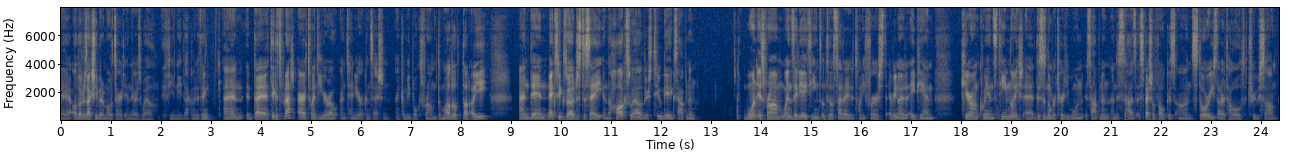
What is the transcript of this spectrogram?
Uh, although there's actually a bit of Mozart in there as well, if you need that kind of thing. And the tickets for that are 20 euro and 10 euro concession and can be booked from themodel.ie. And then next week as well, just to say, in the Hawk's Well, there's two gigs happening. One is from Wednesday the 18th until Saturday the 21st, every night at 8 pm. Kieran Quinn's Team Night. Uh, this is number 31 is happening, and this has a special focus on stories that are told through song.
